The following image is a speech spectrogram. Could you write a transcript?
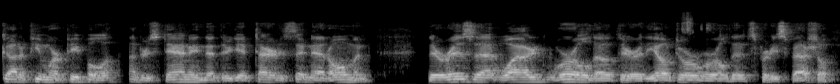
got a few more people understanding that they get tired of sitting at home and there is that wide world out there, the outdoor world, that's pretty special.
